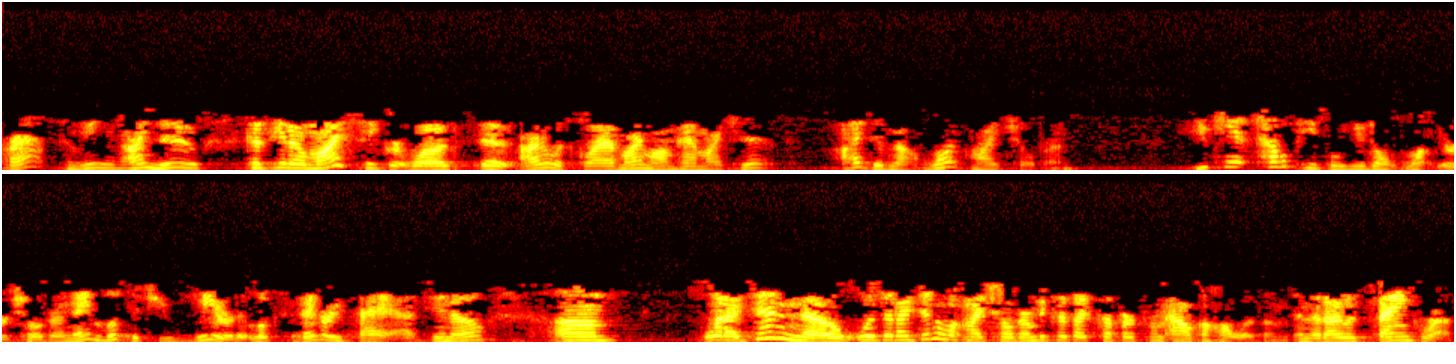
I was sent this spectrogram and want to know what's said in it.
crap to me. I knew, because you know, my secret was that I was glad my mom had my kids. I did not want my children. You can't tell people you don't want your children. They look at you weird. It looks very bad, you know. Um, what I didn't know was that I didn't want my children because I suffered from alcoholism and that I was bankrupt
